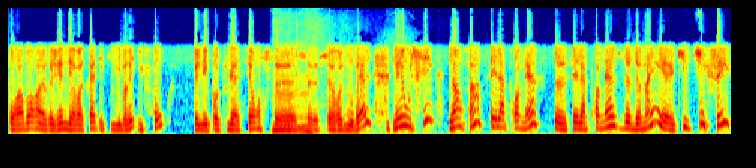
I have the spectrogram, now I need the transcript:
pour avoir un régime des retraites équilibré, il faut les populations se, mmh. se, renouvellent, mais aussi l'enfant, c'est la promesse, c'est la promesse de demain. Euh, qui, qui sait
